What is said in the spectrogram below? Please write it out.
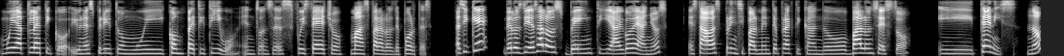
muy atlético y un espíritu muy competitivo. Entonces fuiste hecho más para los deportes. Así que de los 10 a los 20 y algo de años, estabas principalmente practicando baloncesto y tenis, ¿no?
